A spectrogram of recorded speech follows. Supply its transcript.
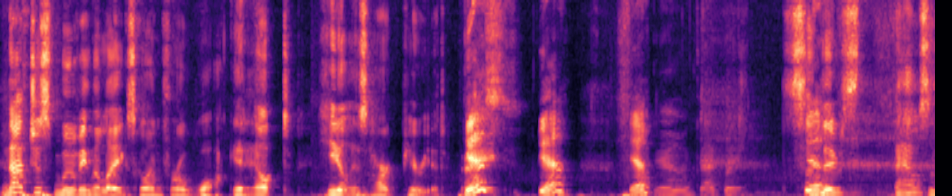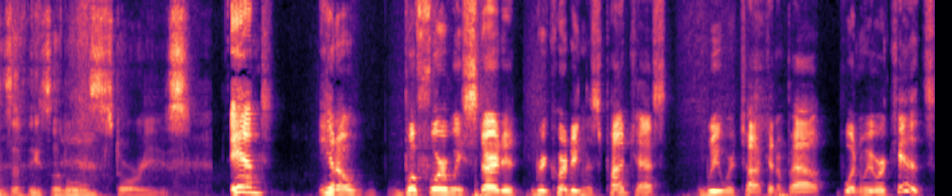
not just moving the legs going for a walk it helped heal his heart period yes. Yeah. Yeah. Yeah, exactly. so Yeah. there's thousands of these little Yeah. stories And, you know, before we started recording this podcast, we were talking about when we were kids.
